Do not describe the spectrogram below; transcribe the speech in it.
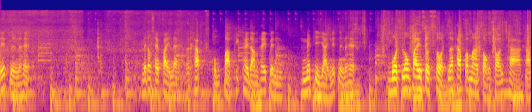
นิดหนึ่งนะฮะ ไม่ต้องใช้ไฟแรงนะครับ ผมปรับพริกไทยดำให้เป็นเม็ดใหญ่ๆนิดหนึ่งนะฮะบดลงไปสดๆนะครับ ประมาณ 2 ช้อนชาครับ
